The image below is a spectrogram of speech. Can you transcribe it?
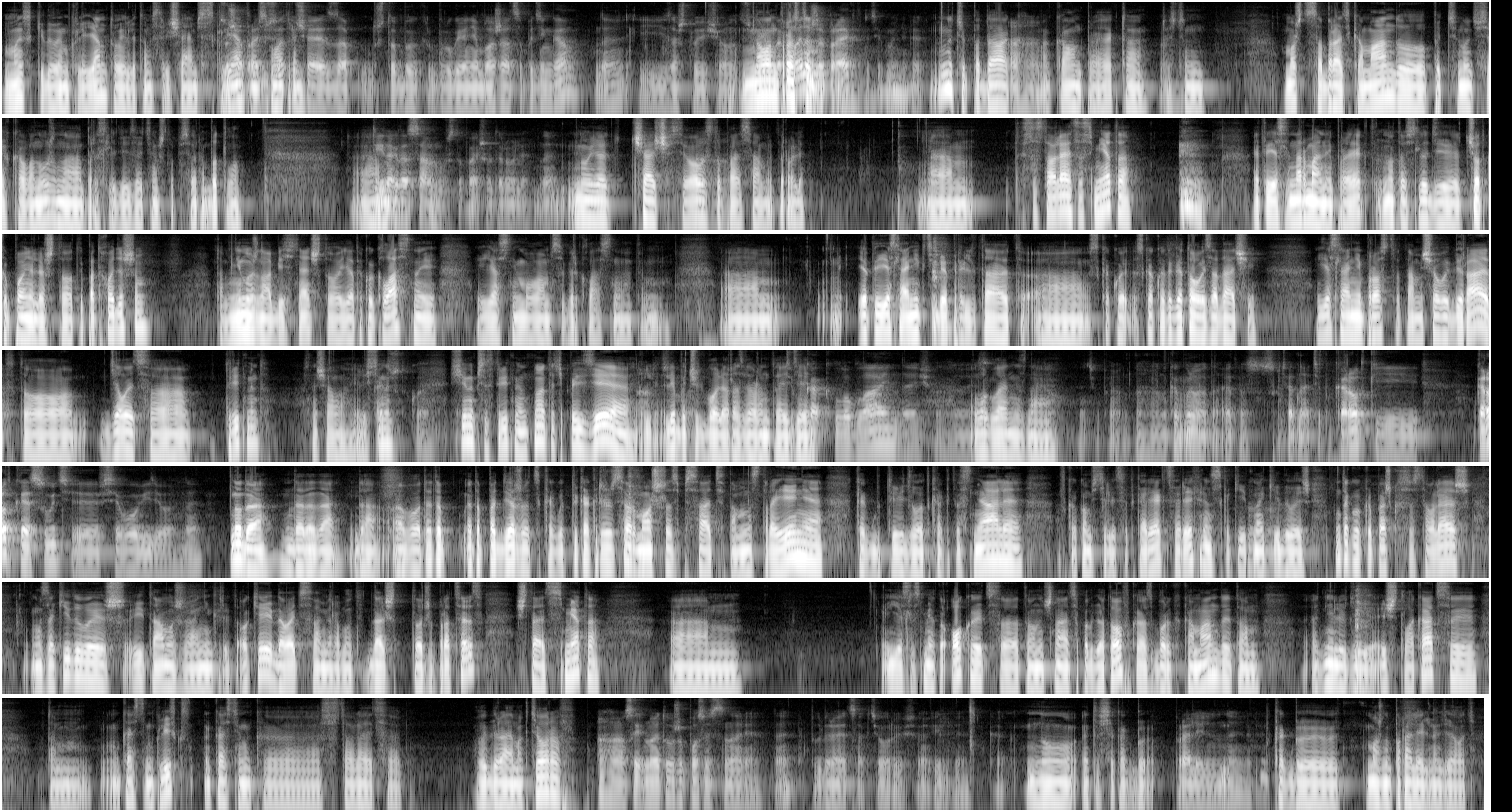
мы скидываем клиенту или там встречаемся с Слушай, а клиентом, продюсер смотрим. отвечает за, чтобы, грубо говоря, не облажаться по деньгам, да, и за что еще? Ну, он просто- менеджер проекта, типа, или как? Ну, типа, да, Ага. аккаунт проекта. То есть он может собрать команду, подтянуть всех, кого нужно, проследить за тем, чтобы все работало. Ты Эм, иногда сам выступаешь в этой роли, да? Ну, я чаще всего выступаю сам в этой роли. Эм, составляется смета. Это если нормальный проект. Ну, то есть люди четко поняли, что ты подходишь им. Там не нужно объяснять, что я такой классный, и я сниму вам супер классно. Там, эм, это если они к тебе прилетают э, с, какой, с какой-то готовой задачей. Если они просто там еще выбирают, то делается тритмент сначала или А такое? Синапсис тритмент, ну это типа идея, А, типа- либо чуть более развернутая Типа идея. как логлайн, да, еще называется? Логлайн не знаю. Ну, типа, ага, ну как бы ну, это, это суть одна, типа короткий, короткая суть э, всего видео, да? Ну да, да, да, да, да. А Вот это это поддерживается, как бы ты как режиссер можешь расписать там настроение, как бы ты видел это, как это сняли, в каком стиле цветокоррекция, референсы какие-то Мгм. накидываешь. Ну такую КПшку составляешь, закидываешь, и там уже они говорят, окей, давайте с вами работать. Дальше тот же процесс, считается смета. Эм, Если смета окается, то начинается подготовка, сборка команды, там одни люди ищут локации, там кастинг-лист, кастинг э, составляется, выбираем актеров. Ага, смотри, но это уже после сценария, да? Подбираются актеры и все, или как? Ну, это все как бы, Параллельно, да? как? бы можно параллельно делать.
